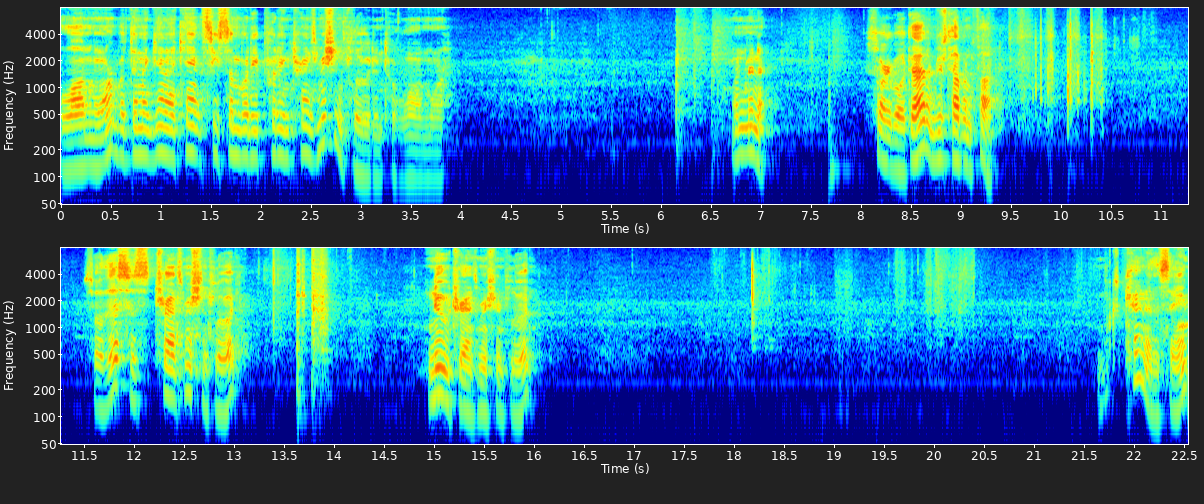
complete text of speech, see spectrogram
lawnmower, but then again, I can't see somebody putting transmission fluid into a lawnmower. One minute. Sorry about that, I'm just having fun. So this is transmission fluid, new transmission fluid. Looks kind of the same.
